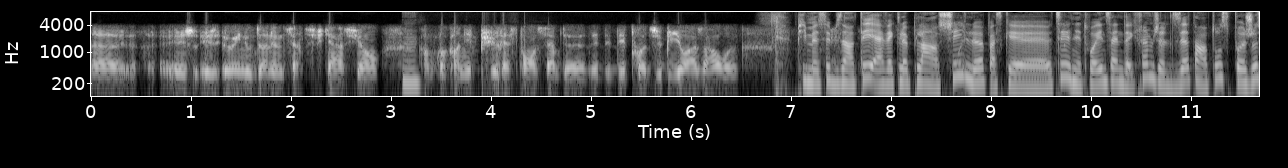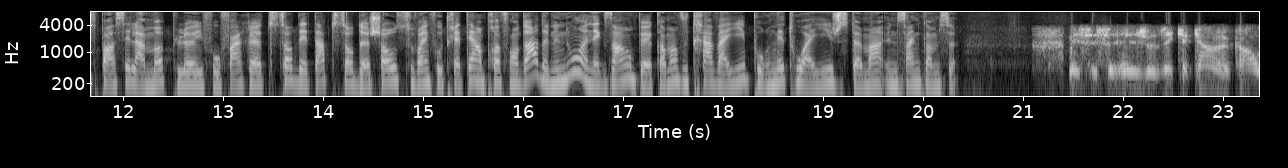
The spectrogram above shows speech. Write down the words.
Euh, eux, ils nous donnent une certification, hmm. comme quoi qu'on n'est plus responsable des produits biohazard. Puis, M. Bizanté, avec le plancher, là, parce que, tu sais, nettoyer une scène de crime, je le disais tantôt, c'est pas juste passer la mop, là. Il faut faire euh, toutes sortes d'étapes, toutes sortes de choses. Souvent, il faut traiter en profondeur. Donnez-nous un exemple, comment vous travaillez pour nettoyer, justement, une scène comme ça. Mais je veux dire que quand un corps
